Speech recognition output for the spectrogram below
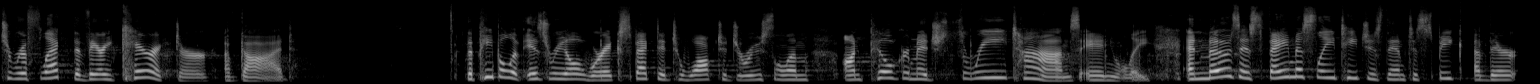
to reflect the very character of God. The people of Israel were expected to walk to Jerusalem on pilgrimage three times annually. And Moses famously teaches them to speak of their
